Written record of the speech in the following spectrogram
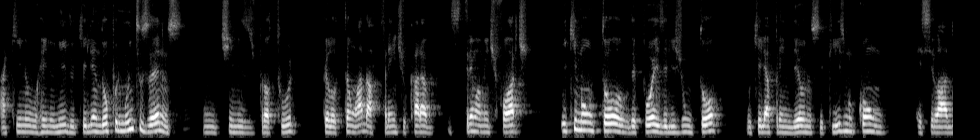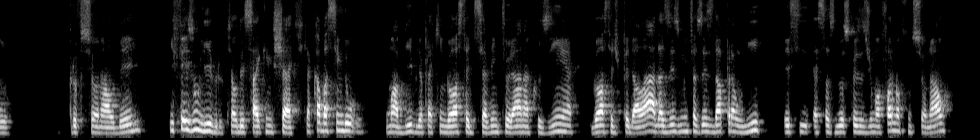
aqui no Reino Unido que ele andou por muitos anos em times de Pro Tour, pelotão lá da frente, o cara extremamente forte e que montou depois, ele juntou o que ele aprendeu no ciclismo com esse lado profissional dele e fez um livro que é o The Cycling Chef, que acaba sendo uma bíblia para quem gosta de se aventurar na cozinha, gosta de pedalar, às vezes muitas vezes dá para unir esse, essas duas coisas de uma forma funcional.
